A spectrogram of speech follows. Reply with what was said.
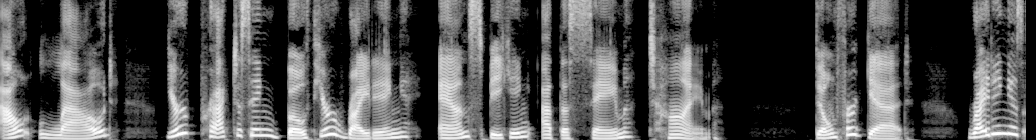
out loud, you're practicing both your writing and speaking at the same time. Don't forget, writing is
